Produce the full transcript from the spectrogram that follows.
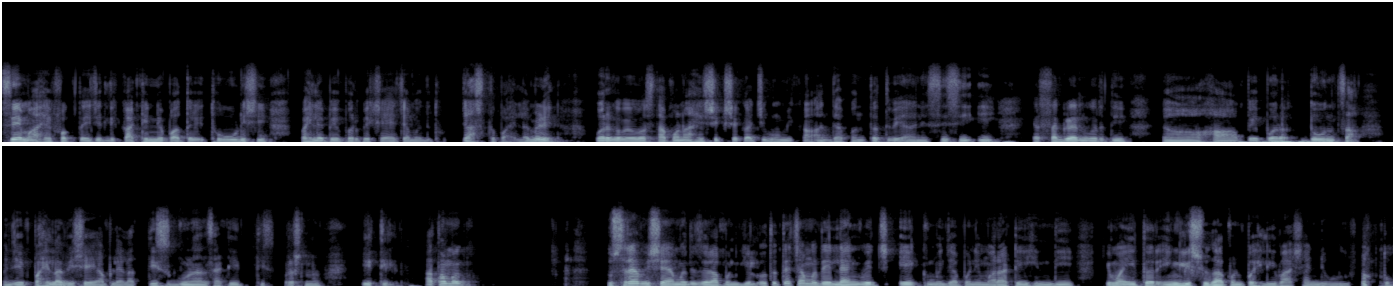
सेम आहे. फक्त याच्यातली काठिण्य पातळी थोडीशी पहिल्या पेपरपेक्षा याच्यामध्ये थोडी जास्त पाहायला मिळेल. वर्ग व्यवस्थापन आहे, शिक्षकाची भूमिका, अध्यापन तत्त्वे आणि सी-सी-ई या सगळ्यांवरती हा पेपर दोनचा म्हणजे पहिला विषय आपल्याला तीस गुणांसाठी तीस प्रश्न येतील. आता मग दुसऱ्या विषयामध्ये जर आपण गेलो, तर त्याच्यामध्ये लँग्वेज एक म्हणजे आपण मराठी, हिंदी किंवा इतर इंग्लिशसुद्धा आपण पहिली भाषा निवडू शकतो.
